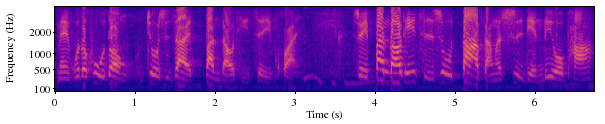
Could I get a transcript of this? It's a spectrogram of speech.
美国的互动就是在半导体这一块，所以半导体指数大涨了四点六趴。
